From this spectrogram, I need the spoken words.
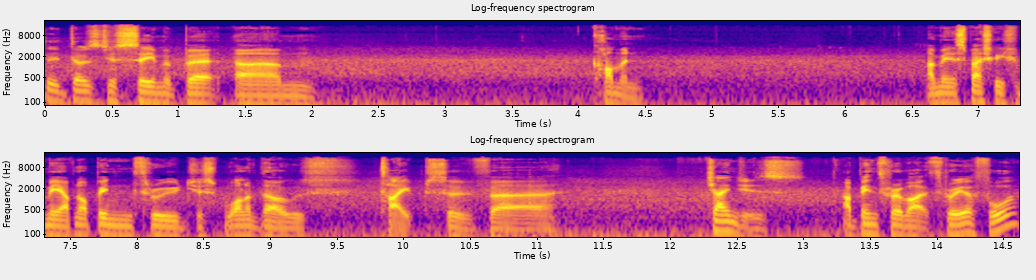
It does just seem a bit um, common. I mean, especially for me, I've not been through just one of those types of uh, changes. I've been through about three or four.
